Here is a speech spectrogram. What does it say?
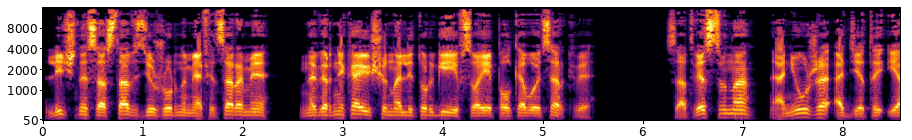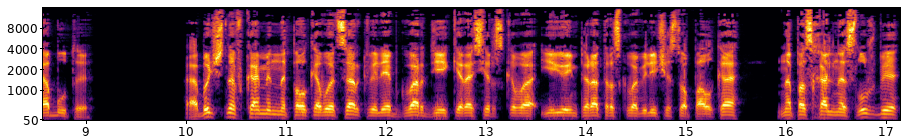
личный состав с дежурными офицерами наверняка еще на литургии в своей полковой церкви. Соответственно, они уже одеты и обуты. Обычно в каменной полковой церкви лейб-гвардии Кирасирского ее императорского величества полка на пасхальной службе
